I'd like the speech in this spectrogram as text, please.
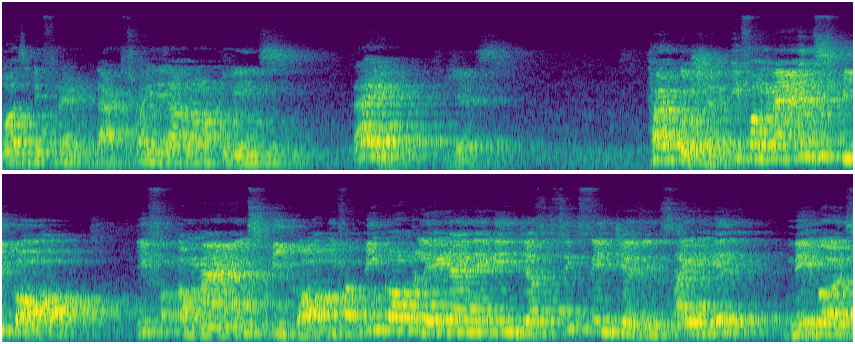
was different. That's why they are not twins. Right? Yes. Third question. If a man's peacock, if a man's peacock, if a peacock laid an egg in just 6 inches inside his neighbor's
